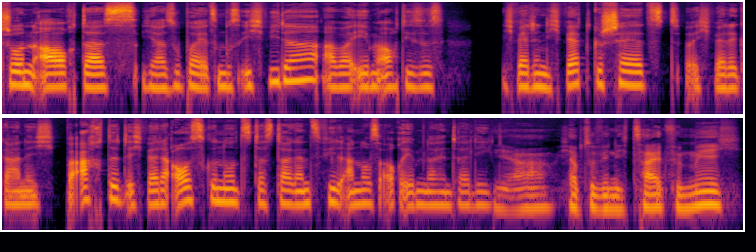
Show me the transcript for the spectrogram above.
schon auch das, ja super, jetzt muss ich wieder, aber eben auch dieses, ich werde nicht wertgeschätzt, ich werde gar nicht beachtet, ich werde ausgenutzt, dass da ganz viel anderes auch eben dahinter liegt. Ja, ich habe zu wenig Zeit für mich.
